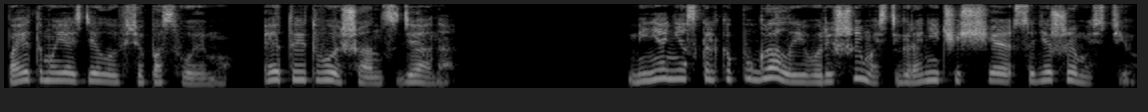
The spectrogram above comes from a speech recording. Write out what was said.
поэтому я сделаю все по-своему. Это и твой шанс, Диана». Меня несколько пугала его решимость, граничащая с содержимостью.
